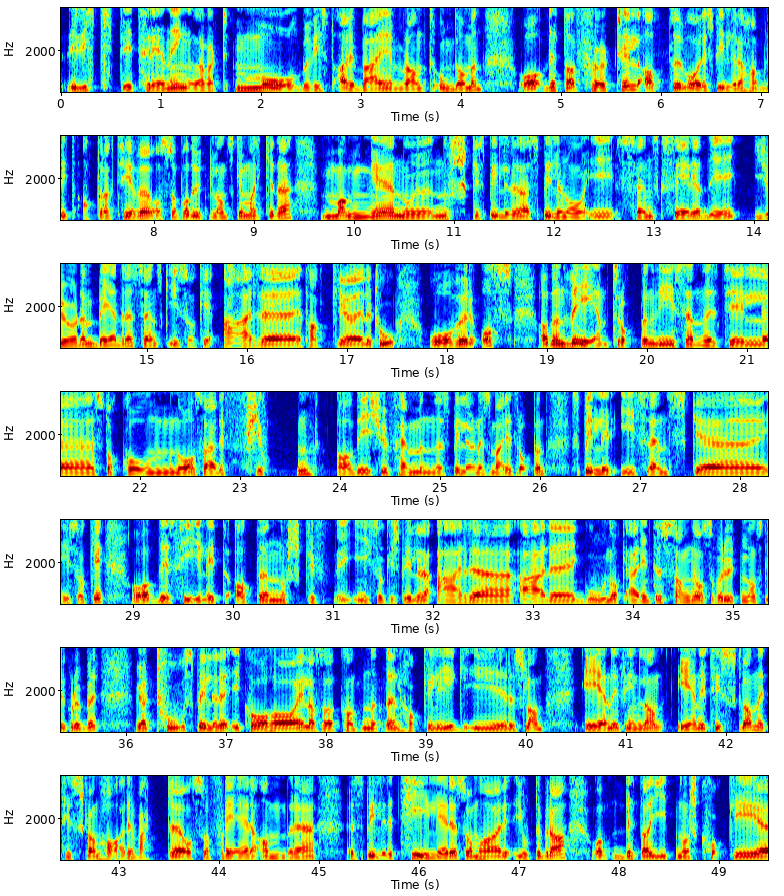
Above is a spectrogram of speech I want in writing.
riktig trening, og det har vært målbevisst arbeid blant ungdommen. Og dette har ført til at våre spillere har blitt attraktive også på det utenlandske markedet. Mange norske spillere spiller nå i svensk serie. Det gjør dem bedre. Svensk ishockey er eh, et hakk eller to over oss. Av den VM-troppen vi sender til eh, Stockholm nå, så er det 14 av de 25 spillerne som er i troppen, spiller i svensk eh, ishockey. Og det sier litt at norske ishockeyspillere er, eh, er, gode nok, er interessante også for utenlandske klubber. Vi har to spillere i KHL, altså Continental Hockey League i Russland. Én i Finland, én i Tyskland. I Tyskland har det vært eh, også flere andre spillere tidligere som har gjort det bra. Og dette har gitt norsk hockey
